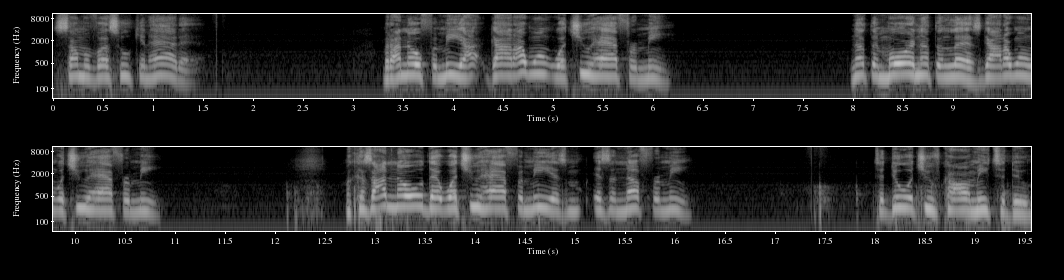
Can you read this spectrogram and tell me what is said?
some of us who can have that. But I know for me, I, God, I want what you have for me. Nothing more, nothing less. God, I want what you have for me. Because I know that what you have for me is, is enough for me to do what you've called me to do.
